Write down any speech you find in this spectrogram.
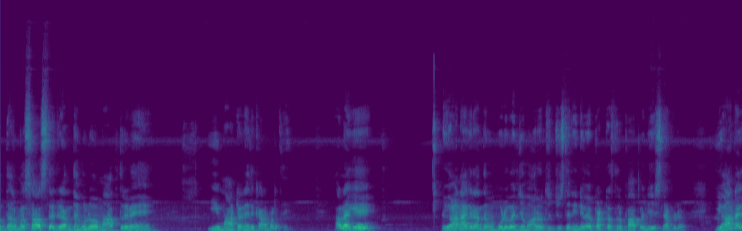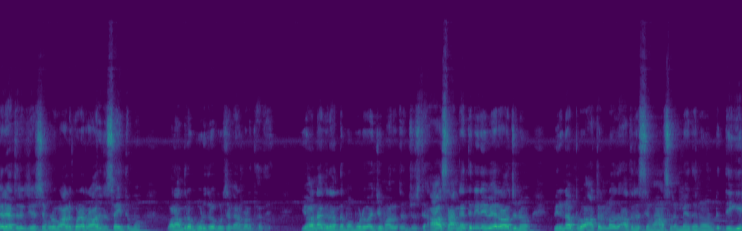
ధర్మశాస్త్ర గ్రంథములో మాత్రమే ఈ మాట అనేది కనబడతాయి. అలాగే యోనా గ్రంథం మూడవ అధ్యాయం ఆలోచన చూస్తే నిన్నవే పట్టస్తులు పాపం చేసినప్పుడు యోనాగర్ హెచ్చరిక చేసినప్పుడు వాళ్ళు కూడా రాజులు సైతము వాళ్ళందరూ బూడిదలో కూర్చొని కనబడుతుంది యోనా గ్రంథము మూడవ అధ్యాయం ఆలోచన చూస్తే ఆ సంగతి నినివే రాజును వినినప్పుడు అతను అతని సింహాసనం మీద నుండి దిగి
